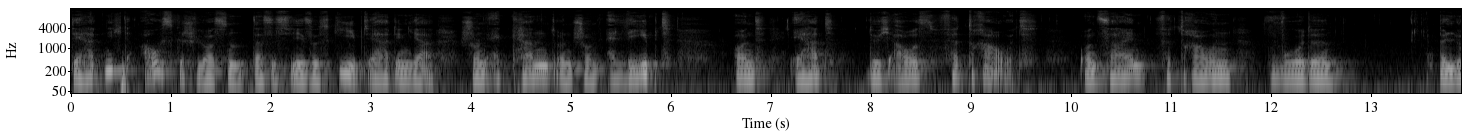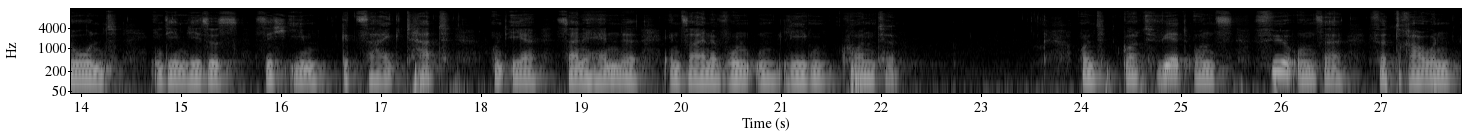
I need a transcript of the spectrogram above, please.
der hat nicht ausgeschlossen, dass es Jesus gibt. Er hat ihn ja schon erkannt und schon erlebt und er hat durchaus vertraut. Und sein Vertrauen wurde belohnt, indem Jesus sich ihm gezeigt hat und er seine Hände in seine Wunden legen konnte. Und Gott wird uns für unser Vertrauen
